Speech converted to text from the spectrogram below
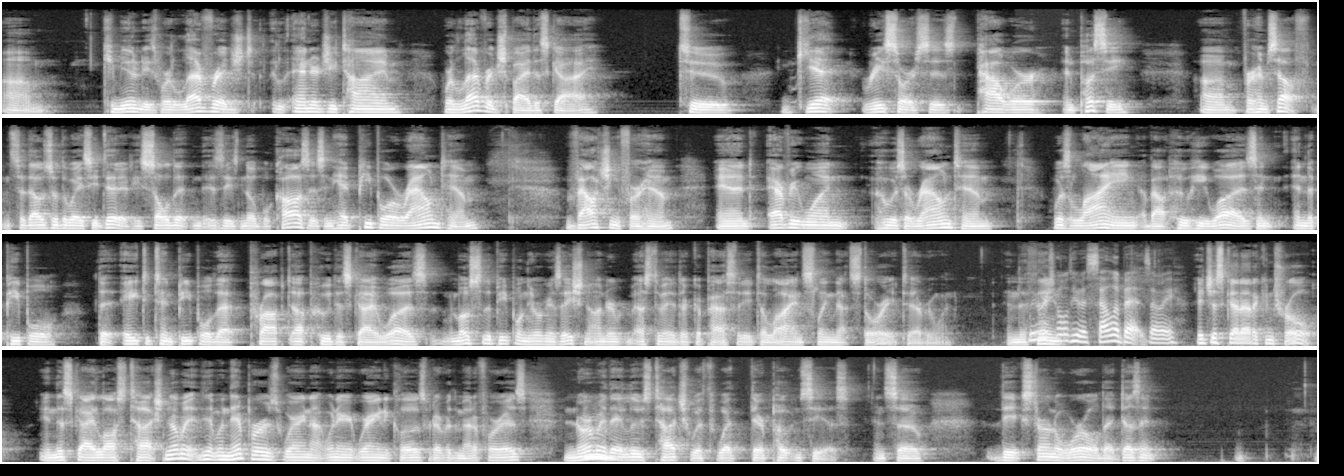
um, communities were leveraged. Energy, time were leveraged by this guy to get resources, power, and pussy um, for himself. And so those are the ways he did it. He sold it as these noble causes, and he had people around him vouching for him, and everyone who was around him was lying about who he was, and and the people. The eight to ten people that propped up who this guy was, most of the people in the organization underestimated their capacity to lie and sling that story to everyone. And the We thing, were told he was celibate, Zoe. it just got out of control. And this guy lost touch. Normally, when the emperor's wearing not wearing, wearing any clothes, whatever the metaphor is, normally mm. they lose touch with what their potency is. And so, the external world that doesn't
